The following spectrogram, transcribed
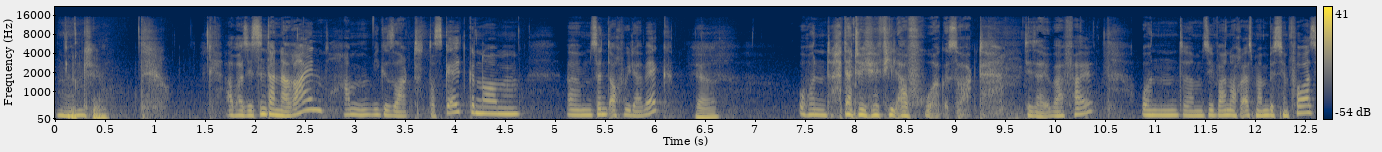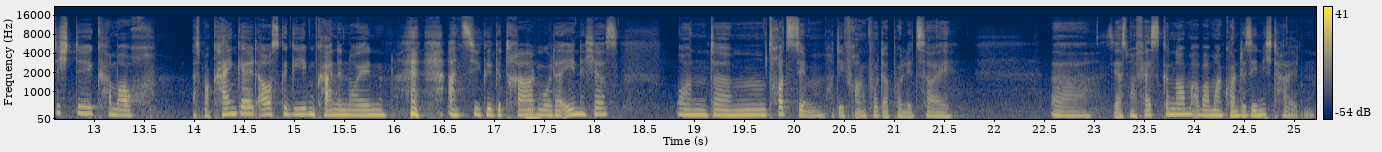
Mhm. Okay. Aber sie sind dann da rein, haben, wie gesagt, das Geld genommen, ähm, sind auch wieder weg. Ja. Und hat natürlich für viel Aufruhr gesorgt, dieser Überfall. Und ähm, sie waren auch erstmal ein bisschen vorsichtig, haben auch erstmal kein Geld ausgegeben, keine neuen Anzüge getragen mhm. oder ähnliches. Und ähm, trotzdem hat die Frankfurter Polizei äh, sie erstmal festgenommen, aber man konnte sie nicht halten.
